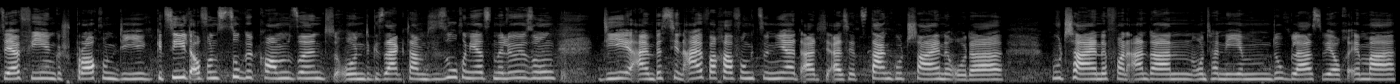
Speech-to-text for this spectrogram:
sehr vielen gesprochen, die gezielt auf uns zugekommen sind und gesagt haben, sie suchen jetzt eine Lösung, die ein bisschen einfacher funktioniert als, als jetzt Tankgutscheine oder Gutscheine von anderen Unternehmen, Douglas, wie auch immer,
